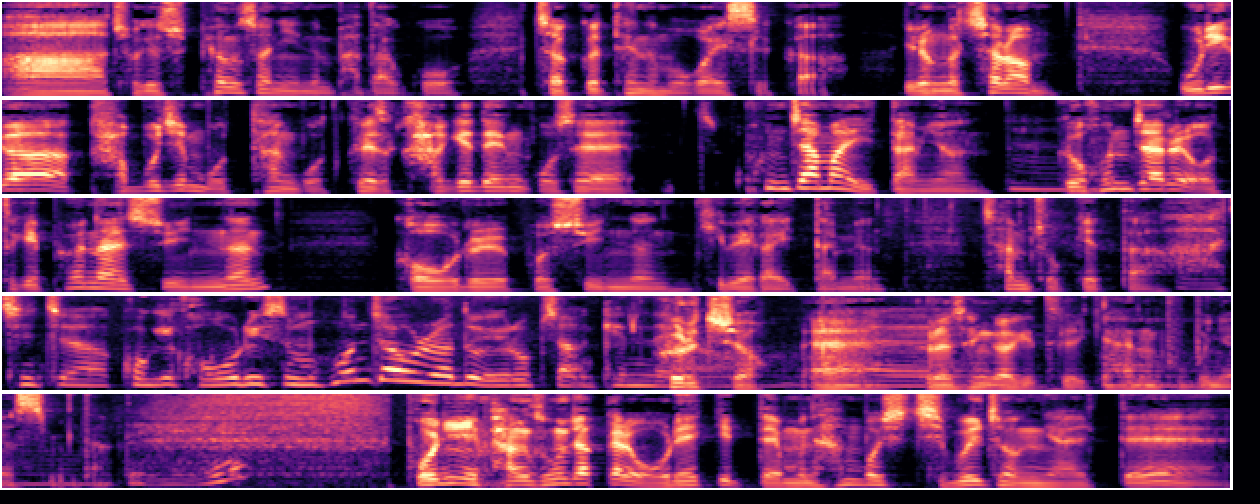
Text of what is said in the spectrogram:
아, 저게 수평선이 있는 바다고 저 끝에는 뭐가 있을까? 이런 것처럼 우리가 가보지 못한 곳, 그래서 가게 된 곳에 혼자만 있다면 그 혼자를 어떻게 표현할 수 있는 거울을 볼 수 있는 기회가 있다면 참 좋겠다. 아, 진짜 거기 거울이 있으면 혼자 올라도 외롭지 않겠네요. 그렇죠. 예, 네. 그런 생각이 들게 하는 부분이었습니다. 네. 본인이 방송 작가를 오래 했기 때문에 한 번씩 집을 정리할 때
